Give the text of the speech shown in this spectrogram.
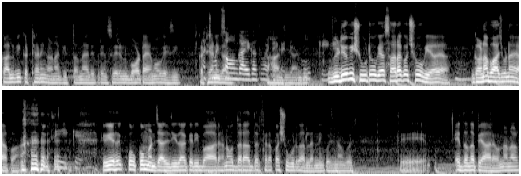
ਕੱਲ ਵੀ ਇਕੱਠਿਆਂ ਨੇ ਗਾਣਾ ਕੀਤਾ ਮੈਂ ਤੇ ਪ੍ਰਿੰਸ ਵੀਰੇ ਨੂੰ ਬਹੁਤ ਟਾਈਮ ਹੋ ਗਿਆ ਸੀ। ਇਕੱਠਿਆਂ ਨੇ ਸੌਂਗ ਆਏਗਾ ਤੁਹਾਡੇ ਹਾਂਜੀ। ਹਾਂਜੀ। Okay, ਵੀਡੀਓ ਵੀ ਸ਼ੂਟ ਹੋ ਗਿਆ ਸਾਰਾ ਕੁਝ ਹੋ ਗਿਆ ਆ। ਗਾਣਾ ਬਾਅਦ 'ਚ ਬਣਾਇਆ ਆਪਾਂ। ਠੀਕ ਹੈ। ਕਿਉਂਕਿ ਘੁ- ਘੁੰਮਣ ਚੱਲ ਜੀਦਾ ਕਦੀ ਬਾਹਰ ਹਨਾ ਉਧਰ ਆਧਰ ਫਿਰ ਆਪਾਂ ਸ਼ੂਟ ਕਰ ਲੈਂਦੇ ਕੁਝ ਨਾ ਕੁਝ ਤੇ ਇਦਾਂ ਦਾ ਪਿਆਰ ਹੈ ਉਹਨਾਂ ਨਾਲ।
